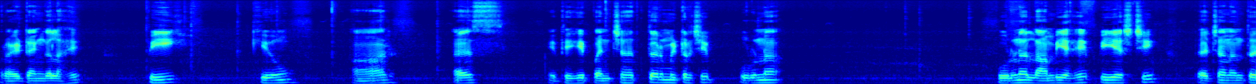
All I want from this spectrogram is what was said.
राईट अँगल आहे. पी क्यू आर एस इथे हे पंच्याहत्तर मीटरची पूर्ण पूर्ण लांबी आहे पी एसची त्याच्यानंतर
